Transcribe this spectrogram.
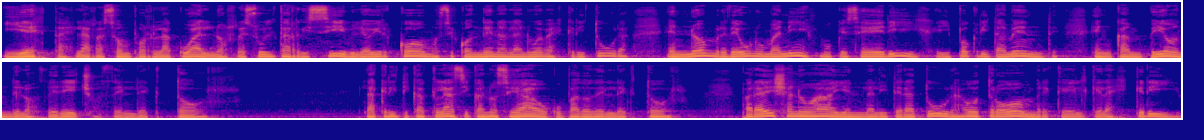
Y esta es la razón por la cual nos resulta risible oír cómo se condena la nueva escritura en nombre de un humanismo que se erige hipócritamente en campeón de los derechos del lector. La crítica clásica no se ha ocupado del lector. Para ella no hay en la literatura otro hombre que el que la escribe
